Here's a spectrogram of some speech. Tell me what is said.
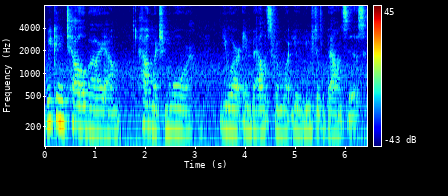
we can tell by um, how much more you are in balance from what your usual balance is.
